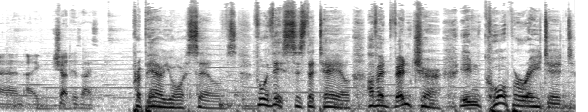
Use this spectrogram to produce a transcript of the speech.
And I shut his eyes. Prepare yourselves, for this is the tale of Adventure Incorporated.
